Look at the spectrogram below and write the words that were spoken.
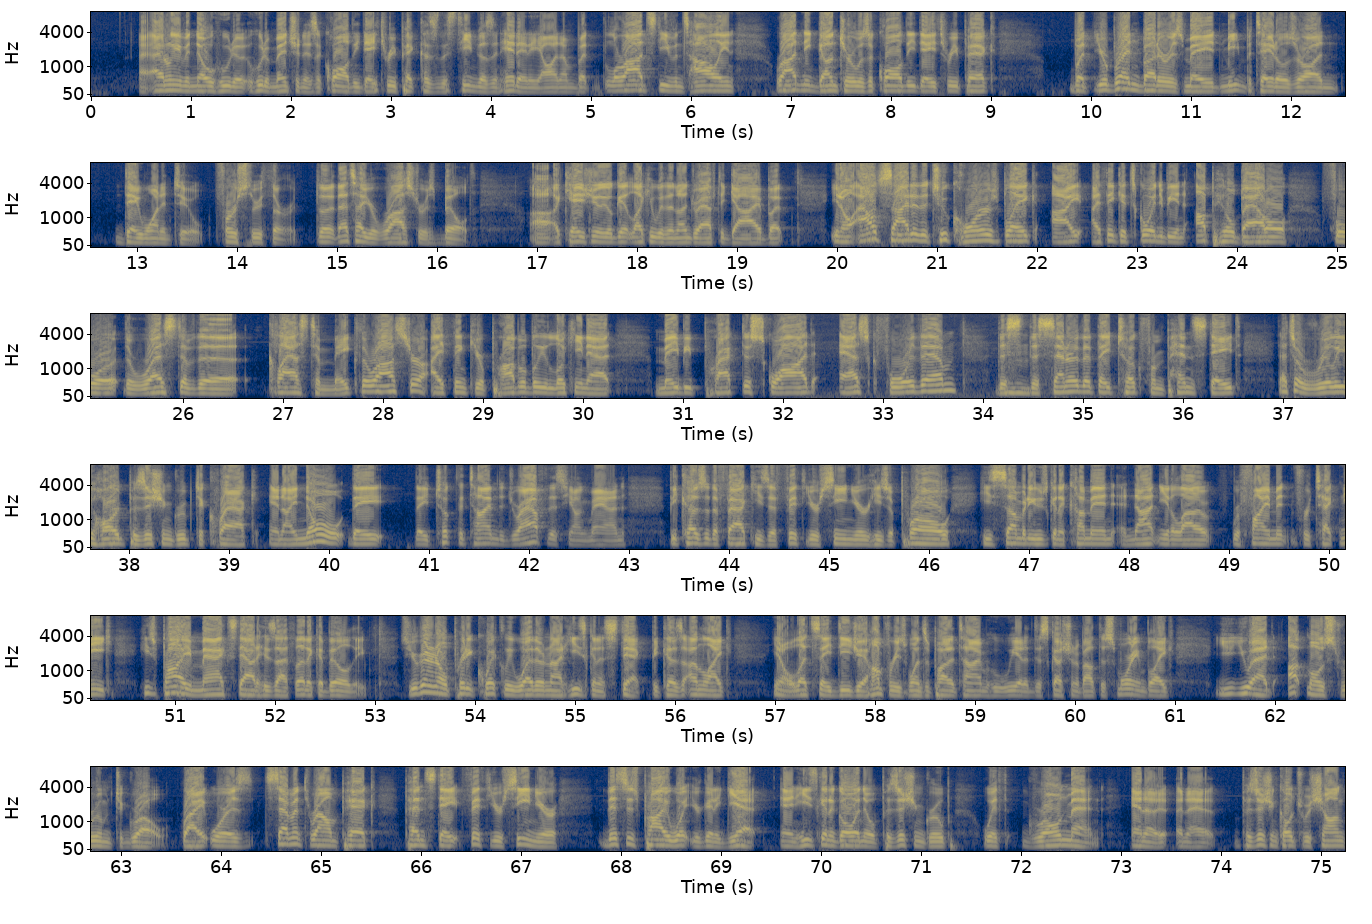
I don't even know who to who to mention as a quality day three pick because this team doesn't hit any on them. But LaRod Stephens-Howling, Rodney Gunter was a quality day three pick. But your bread and butter is made. Meat and potatoes are on day one and two, first through third. That's how your roster is built. Uh, occasionally, you'll get lucky with an undrafted guy, but you know, outside of the two corners, Blake, I, I think it's going to be an uphill battle for the rest of the class to make the roster. I think you're probably looking at maybe practice squad esque for them. This mm-hmm. the center that they took from Penn State. That's a really hard position group to crack, and I know they they took the time to draft this young man because of the fact he's a fifth year senior, he's a pro, he's somebody who's going to come in and not need a lot of refinement for technique. He's probably maxed out his athletic ability. So you're going to know pretty quickly whether or not he's going to stick because unlike, you know, let's say DJ Humphries once upon a time who we had a discussion about this morning, Blake, you, you had utmost room to grow, right? Whereas seventh round pick, Penn State, fifth year senior, this is probably what you're going to get. And he's going to go into a position group with grown men and a, and a position coach with Sean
